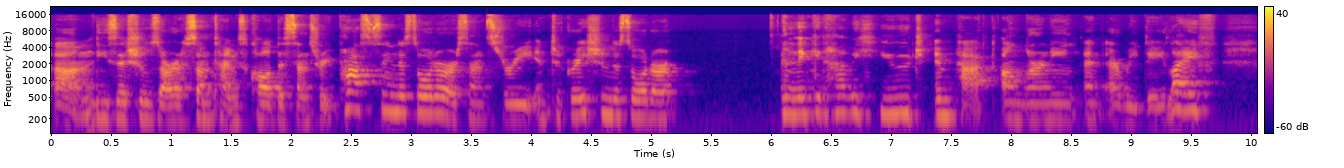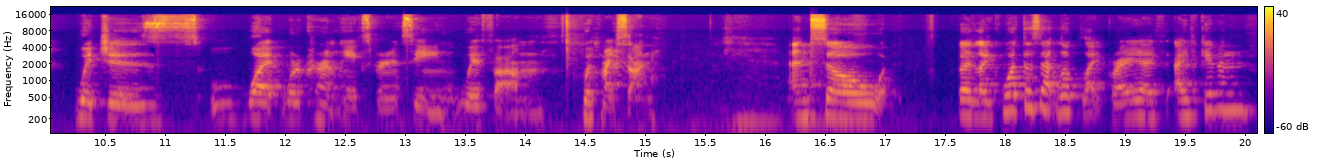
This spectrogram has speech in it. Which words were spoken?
Um, these issues are sometimes called the sensory processing disorder or sensory integration disorder, and they can have a huge impact on learning and everyday life, which is what we're currently experiencing with um, with my son. And so but like what does that look like right? I've, I've given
